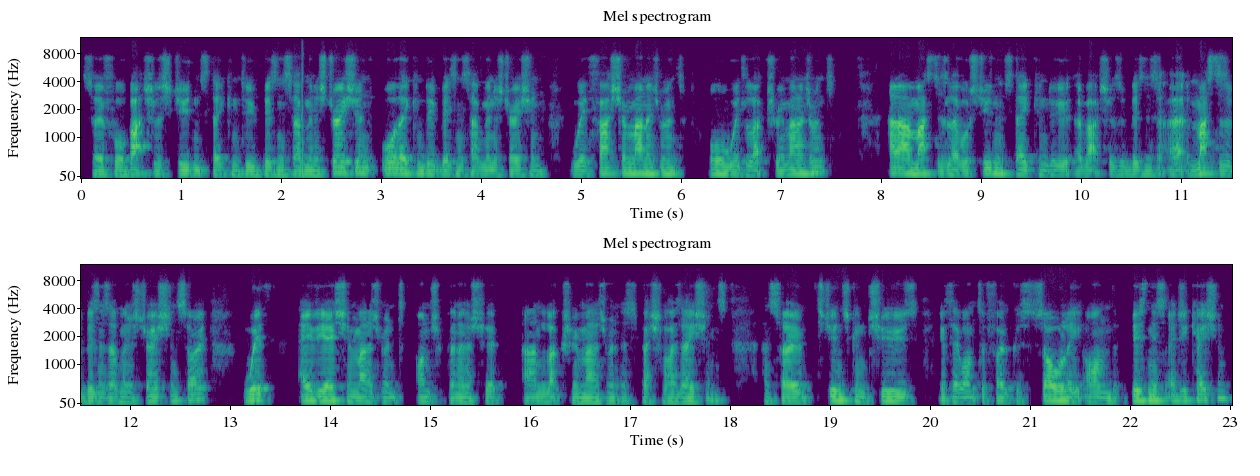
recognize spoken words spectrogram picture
So for bachelor students, they can do business administration or they can do business administration with fashion management or with luxury management. And our master's level students, they can do a bachelor's of business, uh, master's of business administration, sorry, with aviation management, entrepreneurship, and luxury management as specializations. And so students can choose if they want to focus solely on the business education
